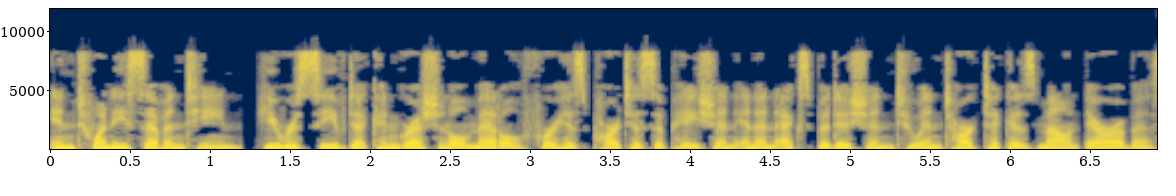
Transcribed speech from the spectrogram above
In 2017, he received a Congressional Medal for his participation in an expedition to Antarctica's Mount Erebus.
